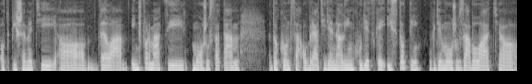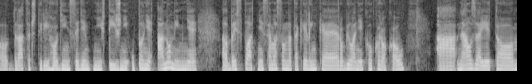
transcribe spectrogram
odpíšeme ti veľa informácií, môžu sa tam dokonca obrátiť aj na linku detskej istoty, kde môžu zavolať 24 eh, hodín, 7 dní v týždni úplne anonymne, eh, bezplatne. Sama som na takej linke robila niekoľko rokov a naozaj je to eh,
